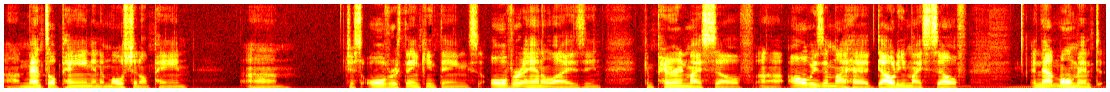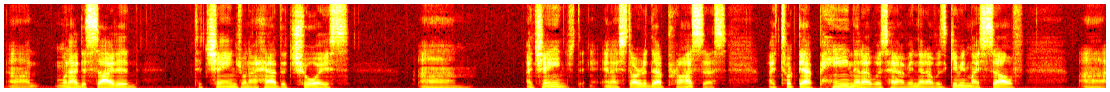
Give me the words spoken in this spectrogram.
uh, mental pain and emotional pain. Um, just overthinking things, over analyzing, comparing myself, uh, always in my head, doubting myself. In that moment, uh, when I decided to change, when I had the choice, um, I changed and I started that process. I took that pain that I was having, that I was giving myself, uh,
